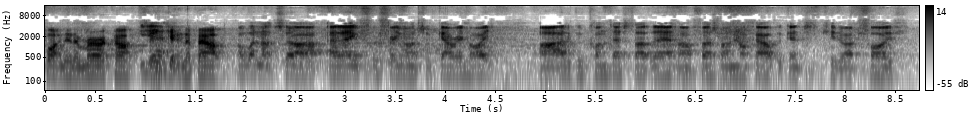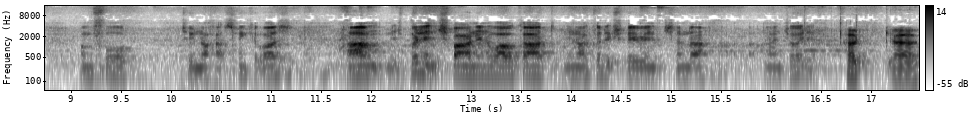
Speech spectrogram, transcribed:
fighting in America, see you Yeah. getting about. I went up to uh, LA for three months with Gary Hyde. Uh, I had a good contest out there. Uh, first round knockout against a kid who had five on four, two knockouts I think it was. Um, it's brilliant sparring in a wild card. You know, good experience, and uh, I enjoyed it. Heard uh,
